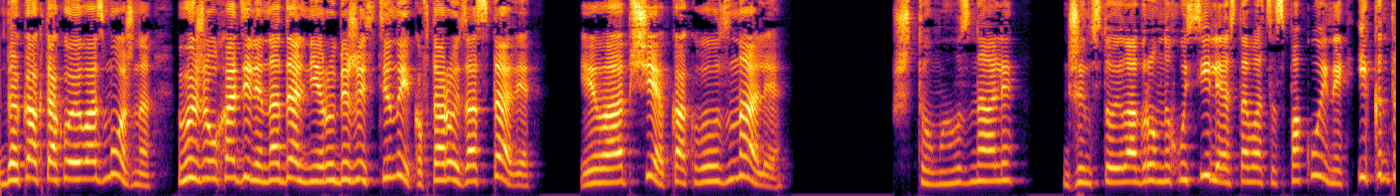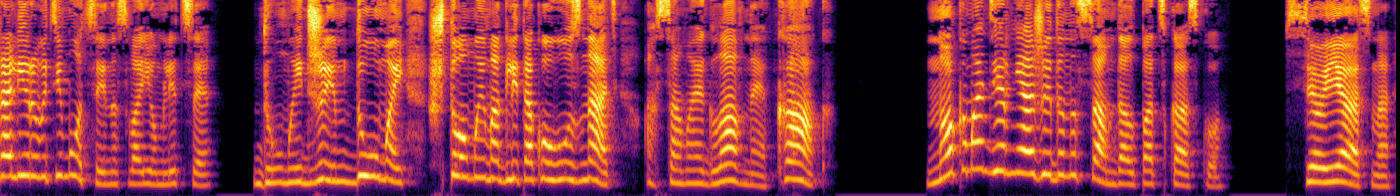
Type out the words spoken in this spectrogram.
«Да как такое возможно? Вы же уходили на дальние рубежи стены ко второй заставе. И вообще, как вы узнали?» «Что мы узнали?» Джим стоило огромных усилий оставаться спокойной и контролировать эмоции на своем лице. «Думай, Джим, думай! Что мы могли такого узнать? А самое главное, как?» Но командир неожиданно сам дал подсказку. «Все ясно.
